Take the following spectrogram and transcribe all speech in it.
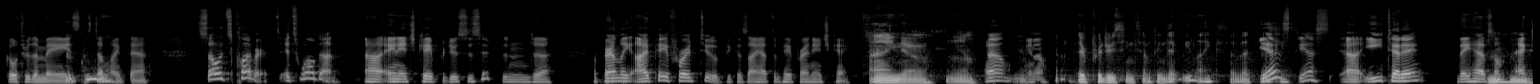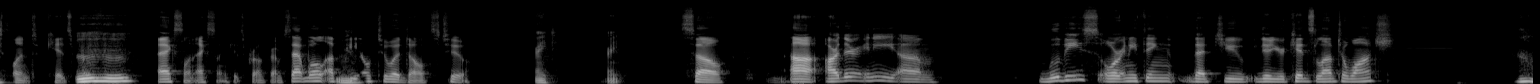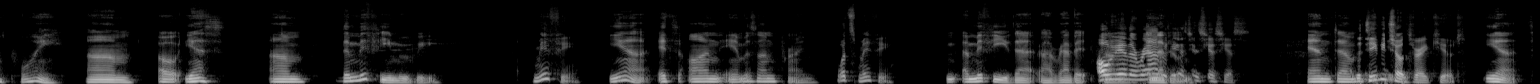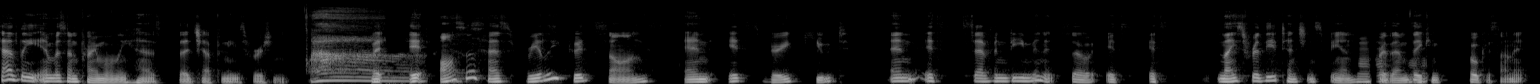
go through the So maze and stuff like that. So it's clever. It's, it's well done. Uh, NHK produces it, and uh, apparently I pay for it too because I have to pay for NHK. I know. Yeah. Well, Yeah. you know, They're producing something that we like, so that's okay. yes, yes. Uh, E-Tele, they have some Mm-hmm. excellent kids programs. Mm-hmm. Excellent, excellent kids programs that will Mm. appeal to adults too. Right. Right. So, uh, are there any um, movies or anything that you that your kids love to watch? Oh boy. Um. Oh yes. Um. the Miffy movie. Miffy. Yeah, it's on Amazon Prime. What's Miffy? A Miffy, that uh, rabbit. Oh yeah, the rabbit. Yes, yes, yes, yes. And um, The TV show is very cute. Yeah, sadly, Amazon Prime only has the Japanese version, Ah, but it also yes. has really good songs, and it's very cute, and it's seventy minutes, so it's it's nice for the attention span for Mhm, them. They mhm. can focus on it,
